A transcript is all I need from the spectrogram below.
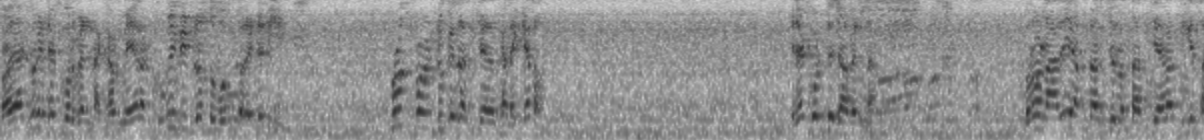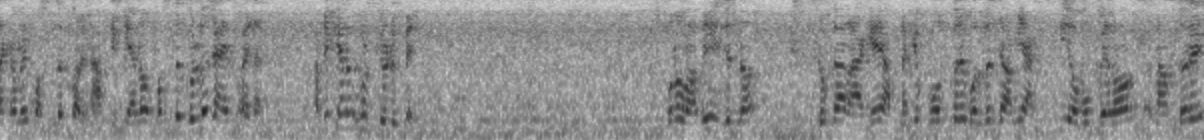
দয়া করে এটা করবেন না, কারণ মেয়েরা খুবই বিব্রত বোধ করে এটা নিয়ে। পুরুত ঢুকে যাচ্ছে ওখানে কেন? এটা করতে যাবেন না। কোনো নারী আপনার জন্য তার চেহারার দিকে তাকানোর পছন্দ করে না। আপনি কেন পছন্দ করলেও জায়েজ হয় না। আপনি কেন করে ঢুকবেন? কোনোভাবেই এই জন্য ঢোকার আগে আপনাকে ফোন করে বলবেন যে, আমি আসছি অমুক বের নাম ধরে।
